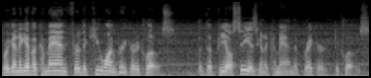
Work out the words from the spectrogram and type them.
we're going to give a command for the Q1 breaker to close. The, the PLC is going to command the breaker to close.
